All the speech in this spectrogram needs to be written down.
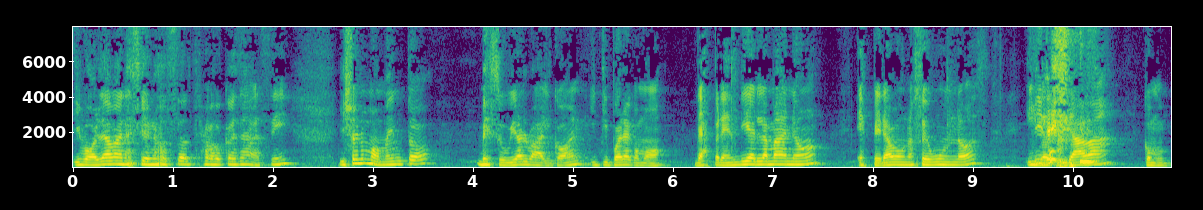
y volaban hacia nosotros o cosas así. Y yo en un momento me subí al balcón y tipo era como las prendía en la mano, esperaba unos segundos y lo tiraba como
